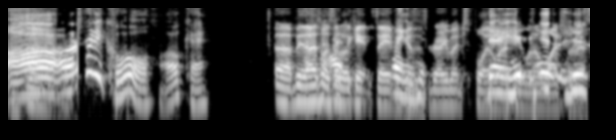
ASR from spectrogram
Uh, oh, that's pretty cool. Okay. Uh, but that's what I- I can't say dang, because it's very much spoiler Dang, if his, you want watch the his,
